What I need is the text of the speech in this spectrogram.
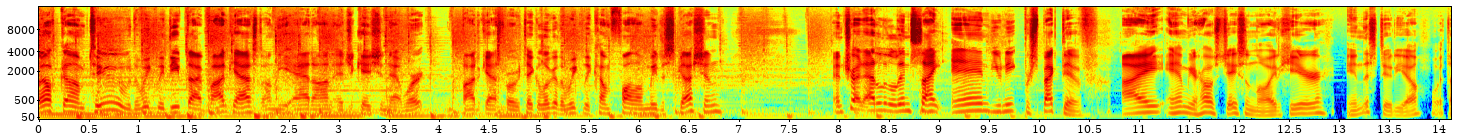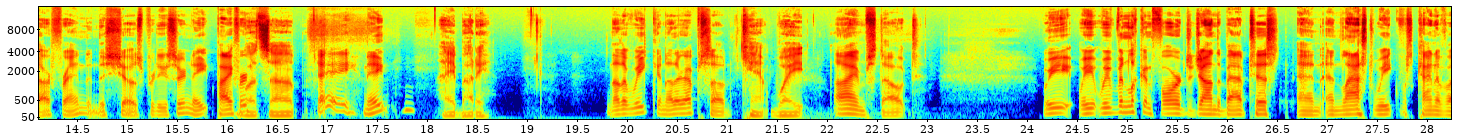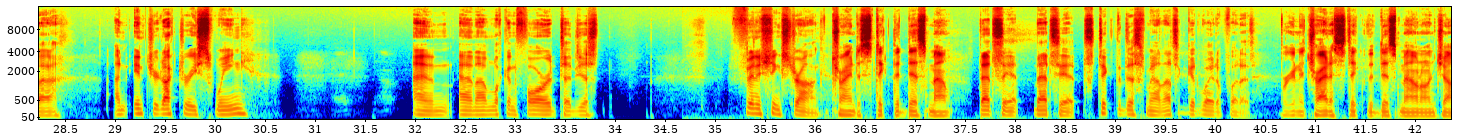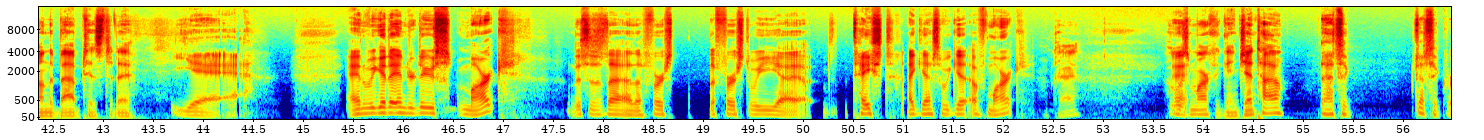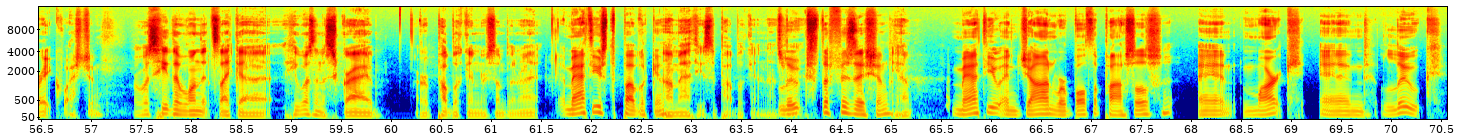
Welcome to the Weekly Deep Dive Podcast on the Add On Education Network, the podcast where we take a look at the weekly Come Follow Me discussion and try to add a little insight and unique perspective. I am your host, Jason Lloyd, here in the studio with our friend and this show's producer, Nate Pfeiffer. What's up? Hey, Nate. Hey, buddy. Another week, another episode. Can't wait. I'm stoked. We, we we've been looking forward to John the Baptist, and, and last week was kind of a an introductory swing, and and I'm looking forward to just finishing strong. Trying to stick the dismount. That's it. That's it. Stick the dismount. That's a good way to put it. We're going to try to stick the dismount on John the Baptist today. Yeah. And we get to introduce Mark. This is uh, the first the first we uh, taste, I guess, we get of Mark. Okay. Who was Mark again? Gentile? That's a that's a great question. Or was he the one that's like a he wasn't a scribe or a publican or something, right? Matthew's the publican. Oh, Matthew's the publican. That's Luke's the physician. Yep. Matthew and John were both apostles, and Mark and Luke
